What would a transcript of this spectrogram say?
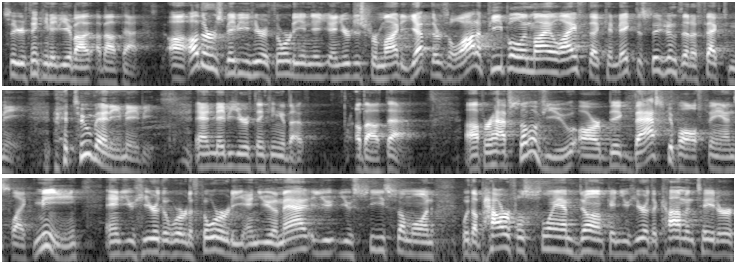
So you're thinking maybe about, about that. Uh, others, maybe you hear authority and, you, and you're just reminded, yep, there's a lot of people in my life that can make decisions that affect me. Too many, maybe. And maybe you're thinking about, about that. Uh, perhaps some of you are big basketball fans like me, and you hear the word authority, and you, imagine, you, you see someone with a powerful slam dunk, and you hear the commentator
